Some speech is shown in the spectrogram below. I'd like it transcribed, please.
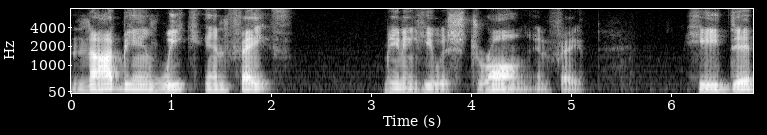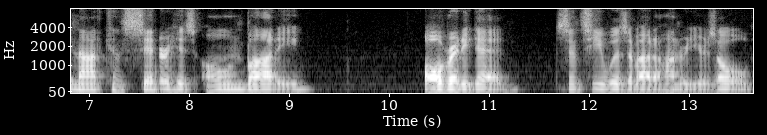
Not being weak in faith, meaning he was strong in faith, he did not consider his own body already dead, since he was about a hundred years old,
